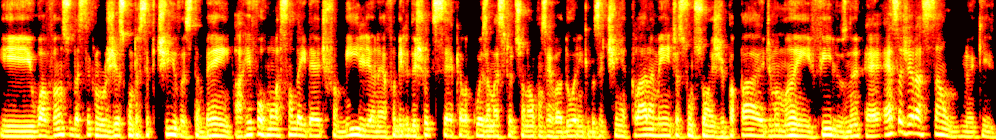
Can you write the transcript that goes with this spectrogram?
e o avanço das tecnologias contraceptivas também, a reformulação da ideia de família, né, a família deixou de ser aquela coisa mais tradicional conservadora em que você tinha claramente as funções de papai, de mamãe e filhos, né, é, essa geração né, que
